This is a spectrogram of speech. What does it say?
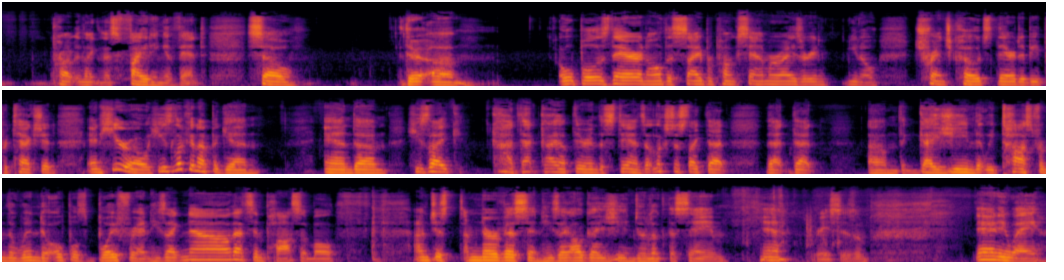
probably like this fighting event. So there um Opal is there, and all the cyberpunk samurais are in, you know, trench coats there to be protection. And Hero, he's looking up again, and um, he's like, God, that guy up there in the stands, that looks just like that that that um, the gaijin that we tossed from the window, Opal's boyfriend. He's like, no, that's impossible. I'm just, I'm nervous. And he's like, all gaijin do look the same. Yeah, racism. Anyway,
